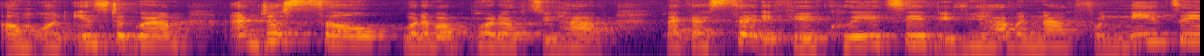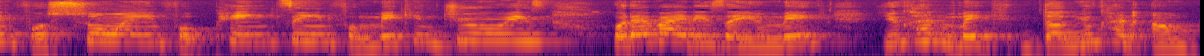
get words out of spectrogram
um, on Instagram and just sell whatever products you have. Like I said, if you're creative, if you have a knack for knitting, for sewing, for painting, for making jewelries, whatever it is that you make, you can make the you can um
